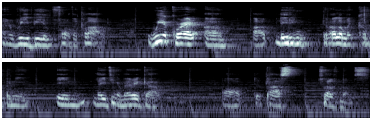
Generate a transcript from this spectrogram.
and rebuilt for the cloud. We acquired a, a leading development company in Latin America uh, the past 12 months,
